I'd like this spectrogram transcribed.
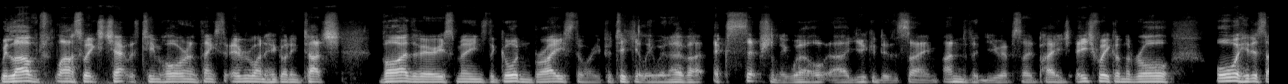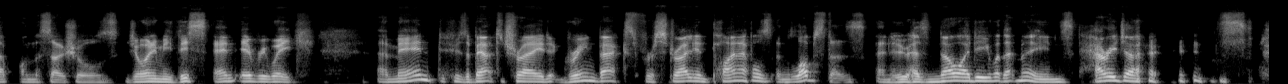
We loved last week's chat with Tim Horan, and thanks to everyone who got in touch via the various means. The Gordon Bray story, particularly, went over exceptionally well. Uh, you can do the same under the new episode page each week on the Roar, or hit us up on the socials. Joining me this and every week a man who's about to trade greenbacks for Australian pineapples and lobsters and who has no idea what that means, Harry Jones.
